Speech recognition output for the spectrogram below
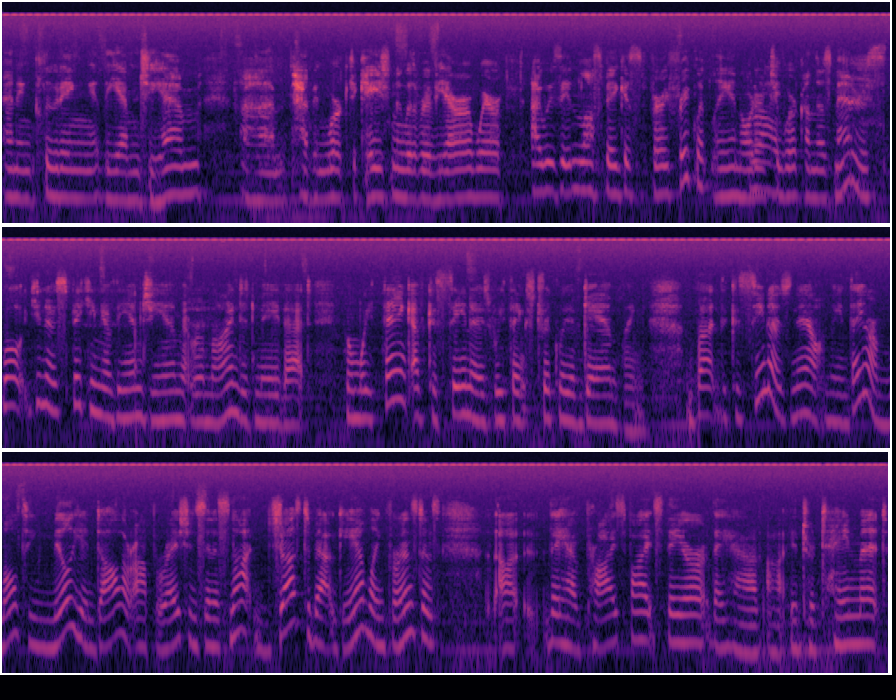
and including the MGM, um, having worked occasionally with Riviera, where I was in Las Vegas very frequently in order right. to work on those matters. Well, you know, speaking of the MGM, it reminded me that when we think of casinos, we think strictly of gambling. But the casinos now, I mean, they are multi-million dollar operations, and it's not just about gambling. For instance, uh, they have prize fights there. They have uh, entertainment,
